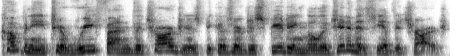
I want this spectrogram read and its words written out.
company to refund the charges because they're disputing the legitimacy of the charge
